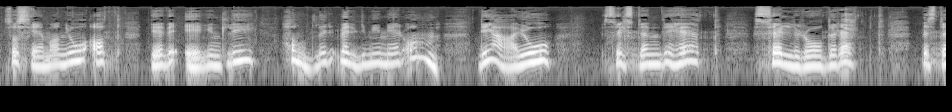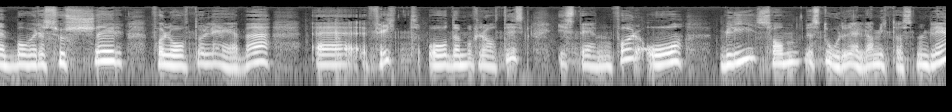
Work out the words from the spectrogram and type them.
så ser man jo at det det egentlig handler veldig mye mer om, det er jo selvstendighet, selvråderett, bestemme over ressurser, få lov til å leve eh, fritt og demokratisk, istedenfor å bli, som det store deler av Midtøsten ble,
